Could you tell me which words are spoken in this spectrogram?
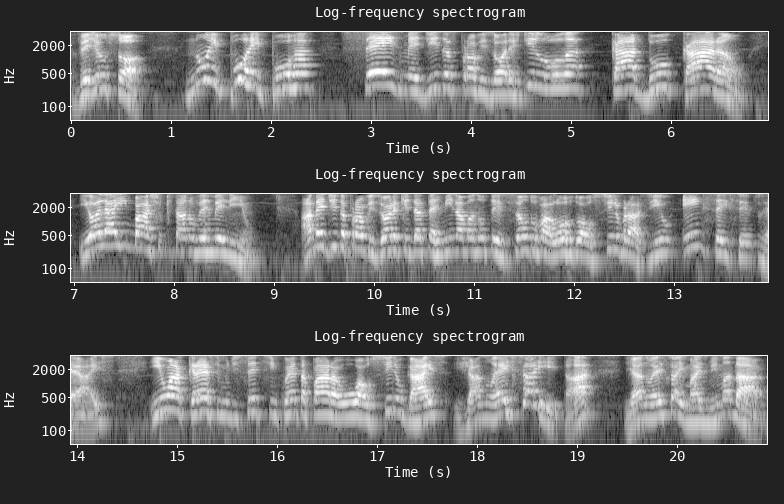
Vejam só, no empurra-empurra, seis medidas provisórias de Lula caducaram. E olha aí embaixo que está no vermelhinho. A medida provisória que determina a manutenção do valor do Auxílio Brasil em 600 reais, e um acréscimo de 150 para o Auxílio Gás, já não é isso aí, tá? Já não é isso aí, mas me mandaram.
